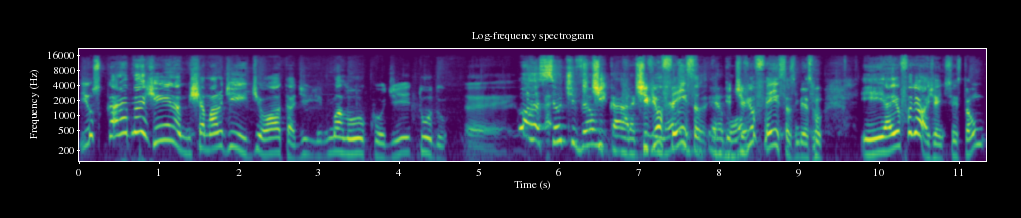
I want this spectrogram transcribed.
E os caras, imagina, me chamaram de idiota, de maluco, de tudo. É, Porra, se eu tiver um cara que tive ofensas, eu tive ofensas mesmo. E aí eu falei, ó, gente, vocês estão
